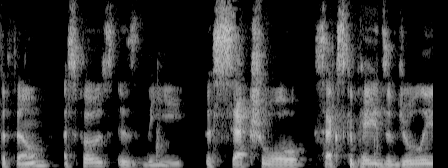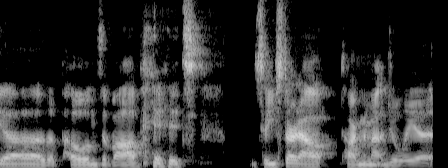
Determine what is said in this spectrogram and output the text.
the film i suppose is the the sexual sexcapades of julia the poems of ovid. So you start out talking about julia.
